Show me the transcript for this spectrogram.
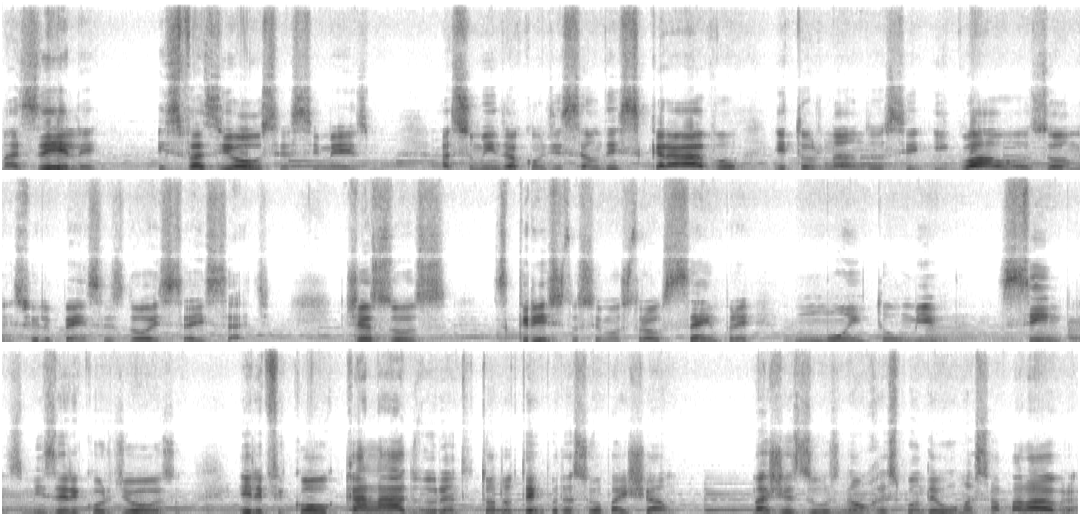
mas ele esvaziou-se a si mesmo, assumindo a condição de escravo e tornando-se igual aos homens. Filipenses 2, 6, 7. Jesus Cristo se mostrou sempre muito humilde simples, misericordioso. Ele ficou calado durante todo o tempo da sua paixão. Mas Jesus não respondeu uma só palavra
